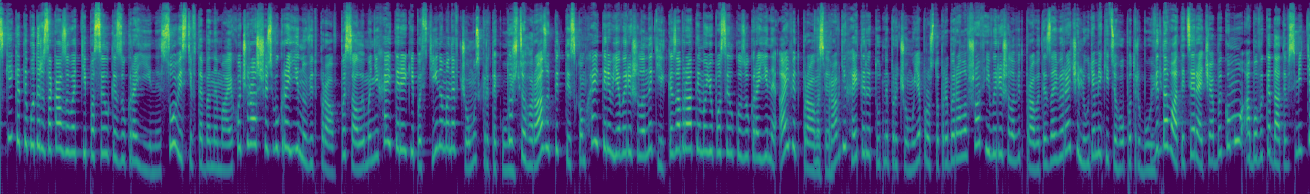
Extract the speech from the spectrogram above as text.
скільки ти будеш заказувати ті посилки з України? Совісті в тебе немає. Хоч раз щось в Україну відправ. Писали мені хейтери, які постійно мене в чомусь критикують. Тож цього разу під тиском хейтерів я вирішила не тільки забрати мою посилку з України, а й відправити. Насправді хейтери тут не при чому. Я просто прибирала в шафі і вирішила відправити зайві речі людям, які цього потребують. Віддавати ці речі аби кому або викидати в сміття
